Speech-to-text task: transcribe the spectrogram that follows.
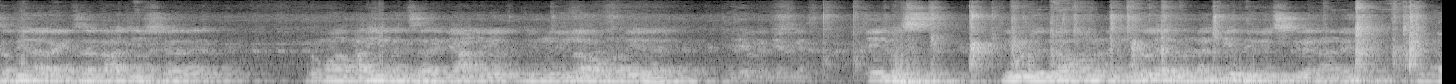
சத்யநாராயண் சார் ராஜேஷ் சார் அப்புறமா மணிகண்டன் சார் ஞானவேல் இவங்களுக்கு எல்லாம் அவருடைய நன்றியை தெரிவிச்சுக்கிறேன் நான். இந்த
